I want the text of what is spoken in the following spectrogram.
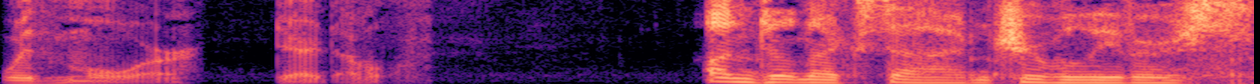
with more Daredevil. Until next time, true believers.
